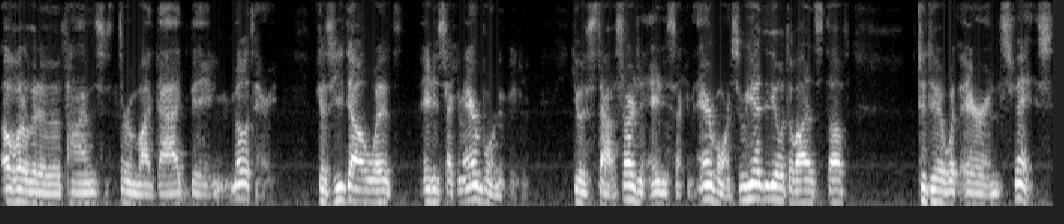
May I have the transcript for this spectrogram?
a little bit of the times through my dad being military because he dealt with 82nd Airborne Division. He was a Staff Sergeant, 82nd Airborne. So he had to deal with a lot of stuff to deal with air and space.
